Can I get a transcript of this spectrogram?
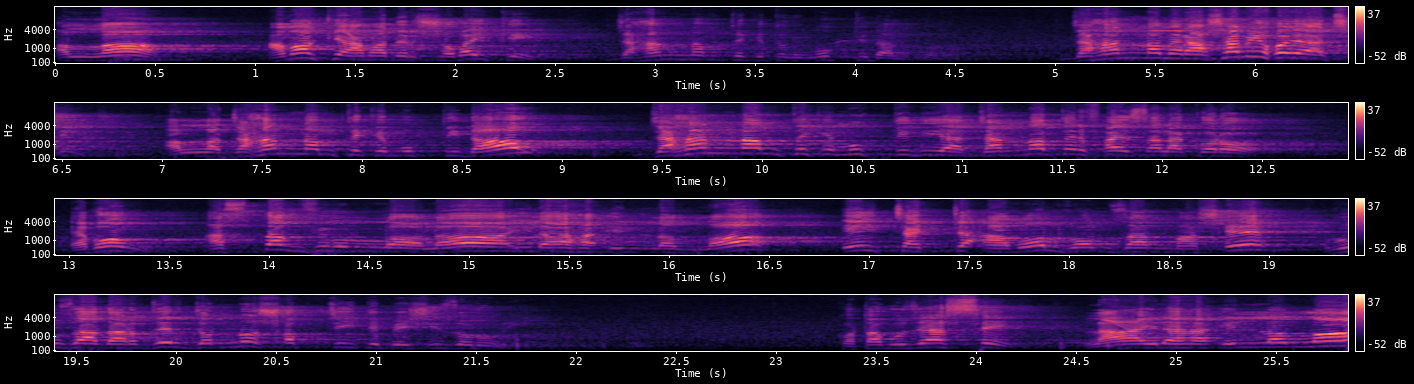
আল্লাহ, আমাকে, আমাদের সবাইকে জাহান্নাম থেকে তুমি মুক্তি দান করো। জাহান্নামের আসামি হয়ে আছি। আল্লাহ জাহান্নাম থেকে মুক্তি দাও, জাহান্নাম থেকে মুক্তি দিয়া জান্নাতের ফয়সালা করো এবং ইল্লাল্লাহ, এই চারটা আমল রমজান মাসে রোজাদারদের জন্য সবচেয়ে বেশি জরুরি। কথা বুঝে আসছে? লা ইলাহা ইল্লাল্লাহ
